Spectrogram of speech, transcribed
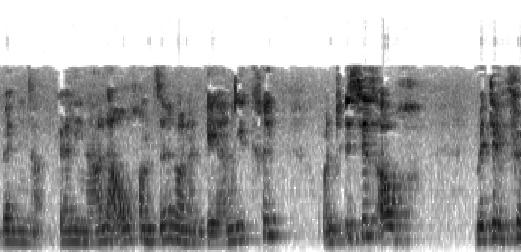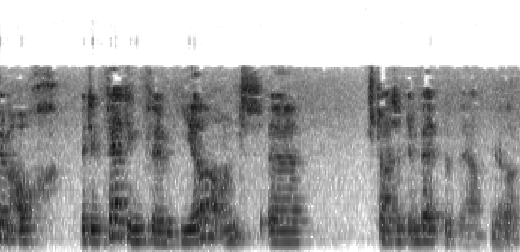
Berlinale auch einen silbernen Bären gekriegt und ist jetzt auch mit dem Film auch mit dem fertigen Film hier und äh, startet im Wettbewerb. Ja,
